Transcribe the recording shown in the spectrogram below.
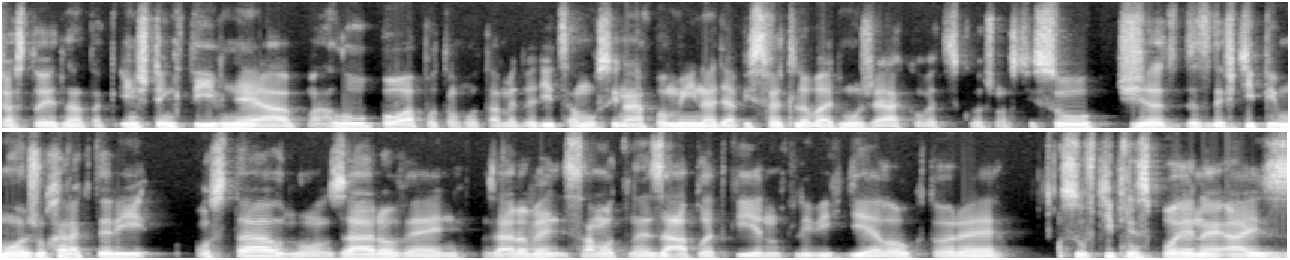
často jedná tak inštinktívne a, a hlúpo a potom ho tá medvedica musí napomínať a vysvetľovať mu, že ako veci v skutočnosti sú. Čiže tie vtipy môžu charaktery postav, no zároveň, zároveň samotné zápletky jednotlivých dielov, ktoré sú vtipne spojené aj s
